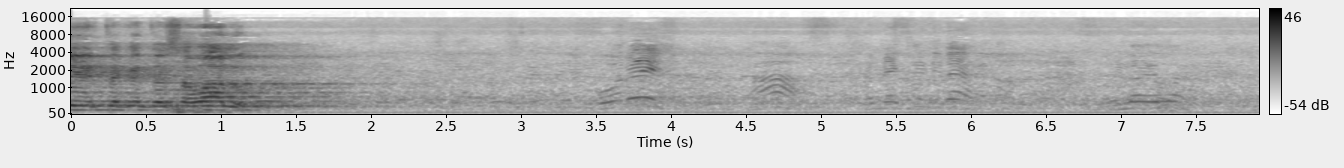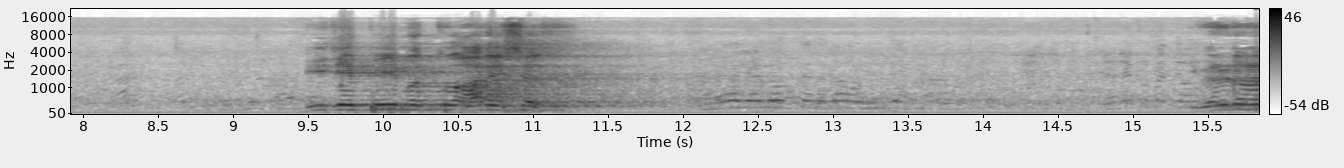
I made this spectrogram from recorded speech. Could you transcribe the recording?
ಮುಂದೆ ಇರ್ತಕ್ಕಂಥ ಸವಾಲು. ಬಿಜೆಪಿ ಮತ್ತು ಆರ್ ಎಸ್ ಎಸ್. ಇವೆರಡರ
